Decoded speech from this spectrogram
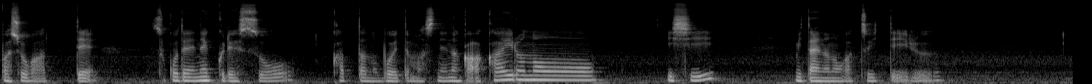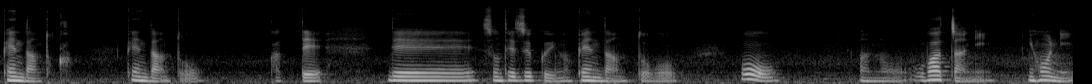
場所があってそこでネックレスを買ったの覚えてますね。なんか赤色の石みたいなのがついているペンダントかペンダントを買ってでその手作りのペンダントをあのおばあちゃんに日本に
